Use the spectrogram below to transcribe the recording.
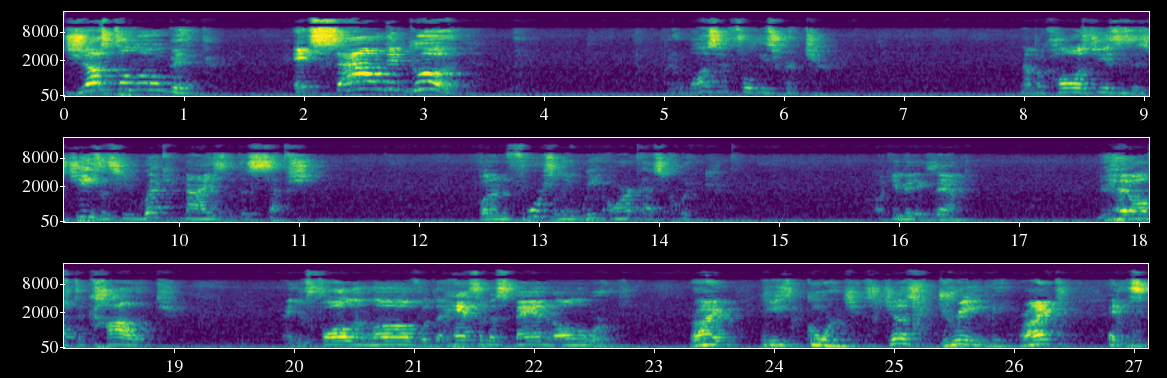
Just a little bit. It sounded good, but it wasn't fully Scripture. Now, because Jesus is Jesus, he recognized the deception. But unfortunately, we aren't as quick. I'll give you an example. You head off to college and you fall in love with the handsomest man in all the world, right? He's gorgeous, just dreamy, right? And he's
